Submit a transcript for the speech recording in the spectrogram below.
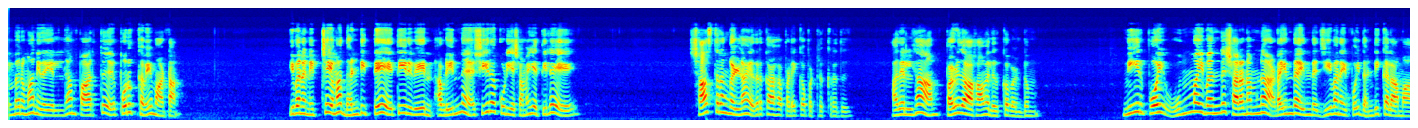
எம்பெருமான் இதையெல்லாம் பார்த்து பொறுக்கவே மாட்டான். இவனை நிச்சயமாக தண்டித்தே தீருவேன் அப்படின்னு சீரக்கூடிய சமயத்திலே சாஸ்திரங்கள்லாம் எதற்காக படைக்கப்பட்டிருக்கிறது? அதெல்லாம் பழுதாகாமல் இருக்க வேண்டும். நீர் போய் உம்மை வந்து சரணம்னு அடைந்த இந்த ஜீவனை போய் தண்டிக்கலாமா?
